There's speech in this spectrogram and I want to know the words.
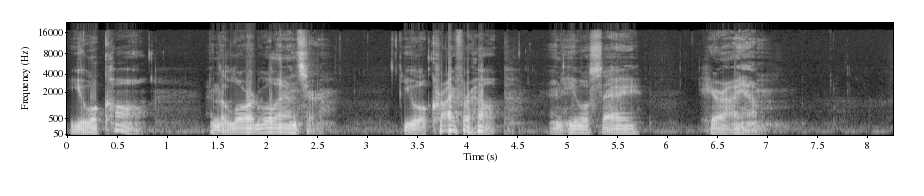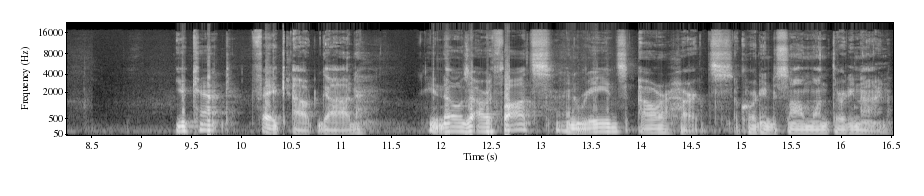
you will call, and the Lord will answer. You will cry for help and he will say, Here I am. You can't fake out God. He knows our thoughts and reads our hearts, according to Psalm 139.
